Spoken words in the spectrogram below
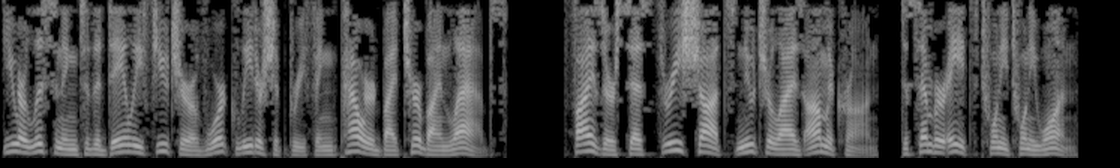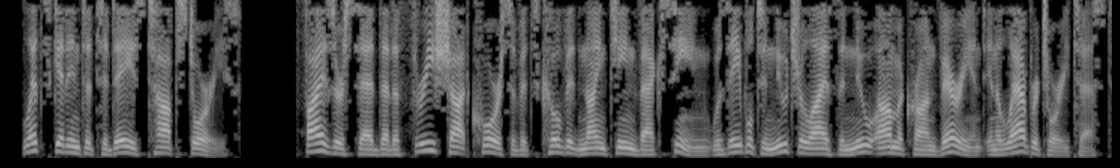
You are listening to the daily Future of Work Leadership Briefing powered by Turbine Labs. Pfizer says three shots neutralize Omicron, December 8, 2021. Let's get into today's top stories. Pfizer said that a three shot course of its COVID 19 vaccine was able to neutralize the new Omicron variant in a laboratory test,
